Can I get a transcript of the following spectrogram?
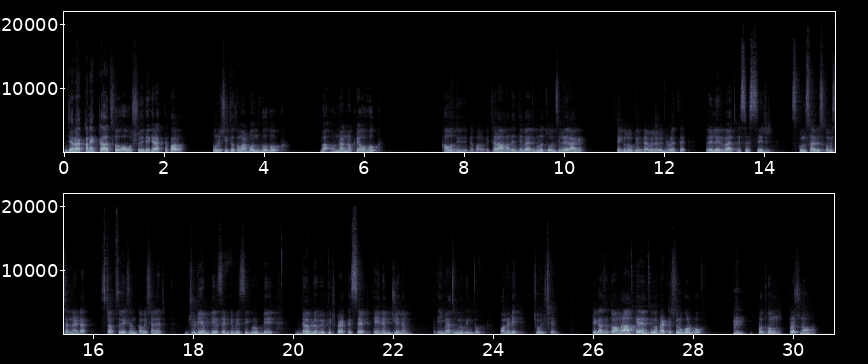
যারা কানেক্ট আছো, অবশ্যই দেখে রাখতে পারো। পরিচিত তোমার বন্ধু হোক বা অন্যান্য কেউ হোক। খবর দিয়ে দিতে পারো। এছাড়া আমাদের যে ব্যাচগুলো চলছিল এর আগে, সেগুলোও কিন্তু অ্যাভেলেবেল রয়েছে। রেলের ব্যাচ, এসএসসির স্কুল সার্ভিস কমিশন না এটা, স্টাফ সিলেকশন কমিশনের, GD MTS, NTPC, group D ডাব্লিউবিপির practice set NM GNM এই ব্যাচগুলো কিন্তু অলরেডি চলছে। ঠিক আছে, তো আমরা আজকের এমসিকিউ প্র্যাকটিস শুরু করব। প্রথম প্রশ্ন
